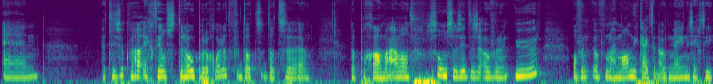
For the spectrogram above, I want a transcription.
En het is ook wel echt heel stroperig hoor, dat, dat, dat, uh, dat programma. Want soms zitten ze over een uur of, een, of mijn man, die kijkt dan ook mee en zegt hij...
